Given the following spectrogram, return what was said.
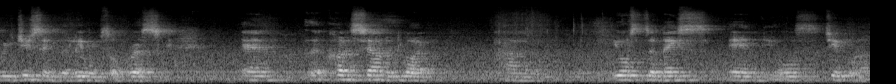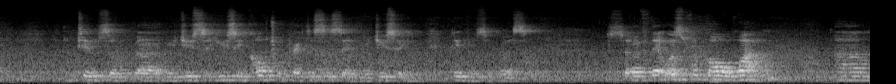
reducing the levels of risk. And that kind of sounded like um, yours Denise and yours Tepura in terms of uh, reducing, using cultural practices and reducing levels of risk. So if that was for goal one, um,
